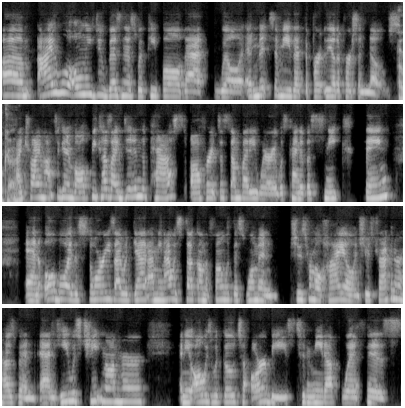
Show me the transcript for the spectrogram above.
Um, I will only do business with people that will admit to me that the per- the other person knows. Okay. I try not to get involved because I did in the past offer it to somebody where it was kind of a sneak thing. And oh boy, the stories I would get. I mean, I was stuck on the phone with this woman. She was from Ohio and she was tracking her husband and he was cheating on her. And he always would go to Arby's to meet up with his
